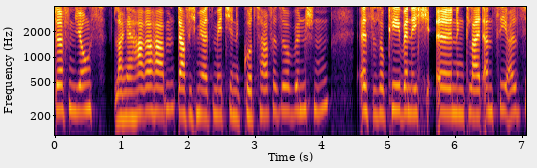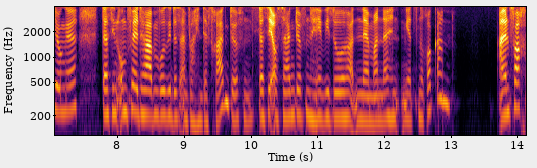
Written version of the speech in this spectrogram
Dürfen Jungs lange Haare haben? Darf ich mir als Mädchen eine Kurzhaarfrisur wünschen? Ist es okay, wenn ich äh, ein Kleid anziehe als Junge? Dass sie ein Umfeld haben, wo sie das einfach hinterfragen dürfen. Dass sie auch sagen dürfen, hey, wieso hat denn der Mann da hinten jetzt einen Rock an? Einfach,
